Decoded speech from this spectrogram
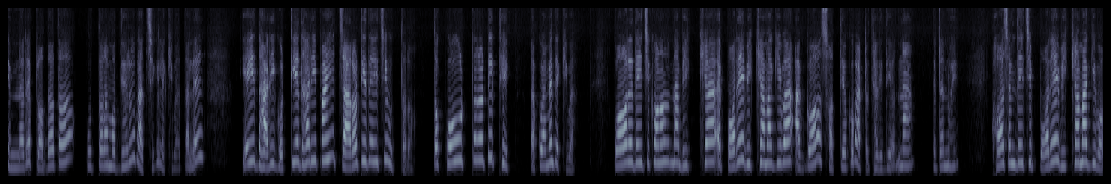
ନିମ୍ନରେ ପ୍ରଦତ୍ତ ଉତ୍ତର ମଧ୍ୟରୁ ବାଛିକି ଲେଖିବା। ତାହେଲେ ଏଇ ଧାଡ଼ି ଗୋଟିଏ ଧାଡ଼ି ପାଇଁ ଚାରୋଟି ଦେଇଛି ଉତ୍ତର। ତ କେଉଁ ଉତ୍ତରଟି ଠିକ୍ ତାକୁ ଆମେ ଦେଖିବା। କରେ ଦେଇଛି କ'ଣ? ନା ଭିକ୍ଷା ପରେ ଭିକ୍ଷା ମାଗିବା ଆଗ ସତ୍ୟକୁ ବାଟ ଛାଡ଼ିଦିଅ ନା ଏଟା ନୁହେଁ। ଖ ସେମିତି ଦେଇଛି ପରେ ଭିକ୍ଷା ମାଗିବ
